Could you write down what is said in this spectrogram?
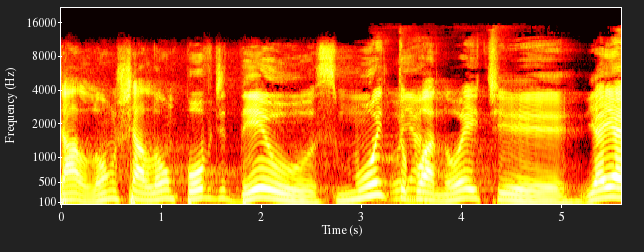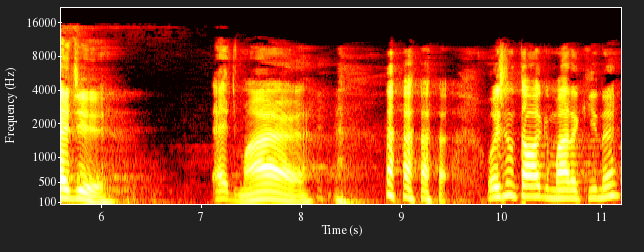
Shalom, shalom, povo de Deus. Muito Oia. boa noite. E aí, Ed? Edmar. Hoje não tá o Agmar aqui, né?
